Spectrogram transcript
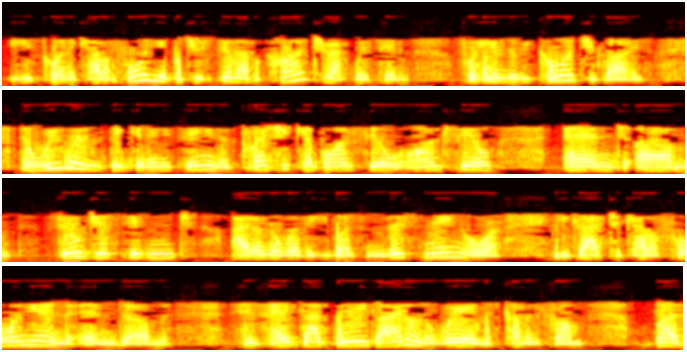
he's going to California, but you still have a contract with him for him to record you guys. And we wasn't thinking anything, and the pressure kept on Phil, on Phil, and um, Phil just didn't I don't know whether he wasn't listening or he got to California and, and um, his head got big. I don't know where it was coming from, but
